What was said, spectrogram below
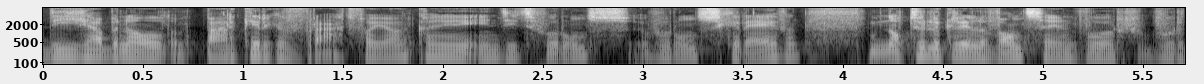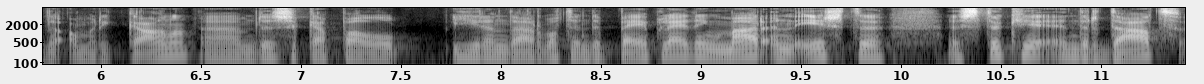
die hebben al een paar keer gevraagd van ja, kan je eens iets voor ons, voor ons schrijven? Het moet natuurlijk relevant zijn voor, voor de Amerikanen. Um, dus ik heb al hier en daar wat in de pijpleiding. Maar een eerste een stukje, inderdaad,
